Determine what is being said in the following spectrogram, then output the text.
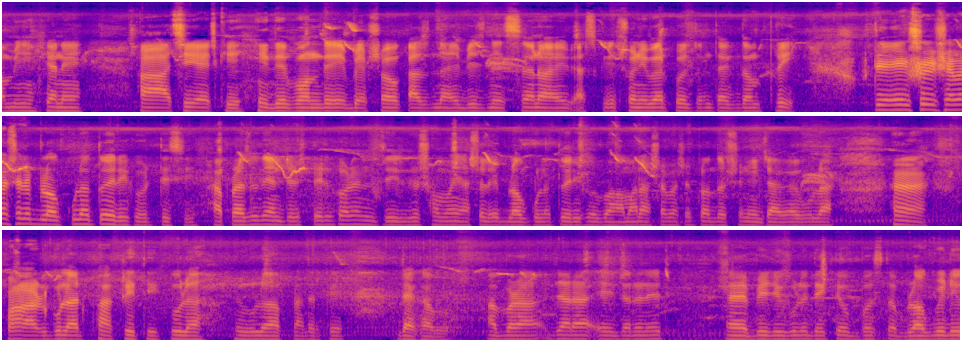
আমি এখানে আছি আর কি। ঈদের বন্ধে ব্যবসাও কাজ নাই বিজনেস নয় আজকে শনিবার পর্যন্ত একদম ফ্রি তো সেই হিসাবে আসলে ব্লগগুলো তৈরি করতেছি। আপনারা যদি ইন্টারেস্ট ফিল করেন দীর্ঘ সময় আসলে ব্লগগুলো তৈরি করব আমার আশেপাশে প্রদর্শনীয় জায়গাগুলা হ্যাঁ পাহাড়গুলার প্রাকৃতিকগুলা এগুলো আপনাদেরকে দেখাবো। আপনারা যারা এই ধরনের ভিডিওগুলো দেখতে অভ্যস্ত ব্লগ ভিডিও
